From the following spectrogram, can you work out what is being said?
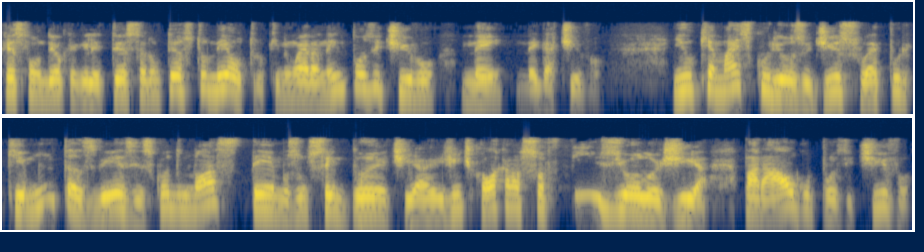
respondeu que aquele texto era um texto neutro, que não era nem positivo nem negativo. E o que é mais curioso disso é porque muitas vezes, quando nós temos um semblante, a gente coloca a nossa fisiologia para algo positivo,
